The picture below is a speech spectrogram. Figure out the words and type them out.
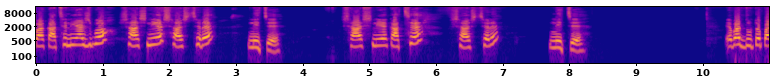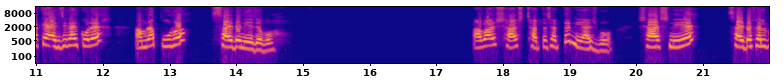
পা কাছে নিয়ে আসব, শ্বাস নিয়ে, শ্বাস ছেড়ে নিচে। শ্বাস নিয়ে কাছে, শ্বাস ছেড়ে নিচে। এবার দুটো পাকে এক জায়গায় করে আমরা পুরো সাইডে নিয়ে যাব। আবার শ্বাস ছাড়তে ছাড়তে নিয়ে আসব। শ্বাস নিয়ে সাইডে ফেলব।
